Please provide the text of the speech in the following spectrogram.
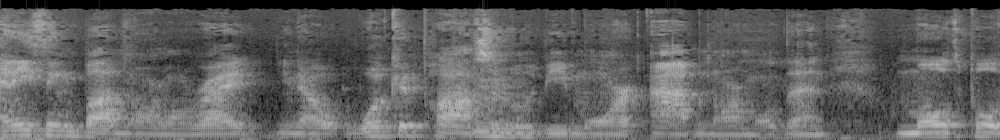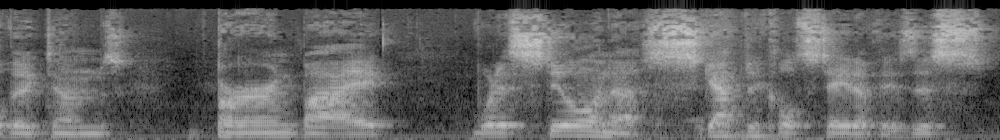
anything but normal, right? You know what could possibly mm. be more abnormal than multiple victims burned by what is still in a skeptical state of is this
